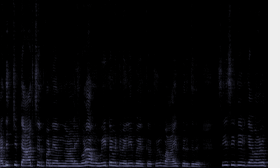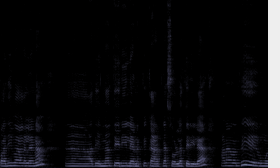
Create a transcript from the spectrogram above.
அடித்து டார்ச்சர் பண்ணியிருந்தனாலையும் கூட அவங்க வீட்டை விட்டு வெளியே போயிருக்கிறதுக்கு வாய்ப்பு இருக்குது. சிசிடிவி கேமராவில் பதிவாகலைன்னா அது என்ன தெரியல எனக்கு கரெக்டாக சொல்ல தெரியல. ஆனால் வந்து இவங்க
